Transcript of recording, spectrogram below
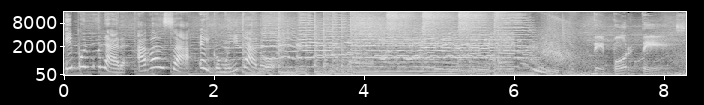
y pulmonar. Avanza el comunicado. Deportes.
